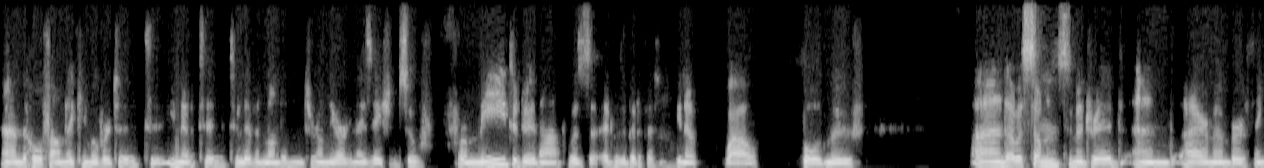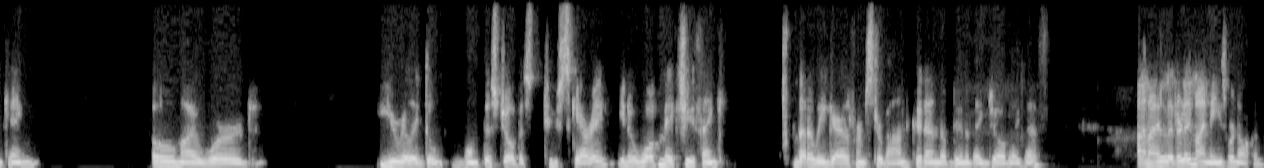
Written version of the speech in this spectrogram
and the whole family came over to, to you know to to live in London to run the organization. So for me to do that was it was a bit of a you know wow bold move And I was summoned to Madrid, and I remember thinking, oh my word, you really don't want this job. It's too scary. You know, what makes you think that a wee girl from Strabane could end up doing a big job like this? And I literally, my knees were knocking.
